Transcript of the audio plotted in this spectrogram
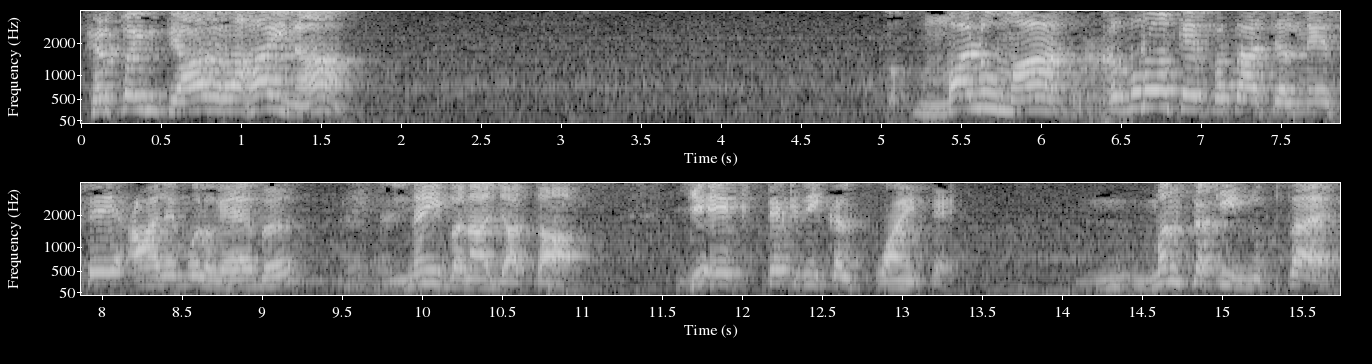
پھر تو امتیاز رہا ہی نا۔ تو معلومات خبروں کے پتا چلنے سے عالم الغیب نہیں بنا جاتا۔ یہ ایک ٹیکنیکل پوائنٹ ہے۔ منطقی نقطہ ہے۔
